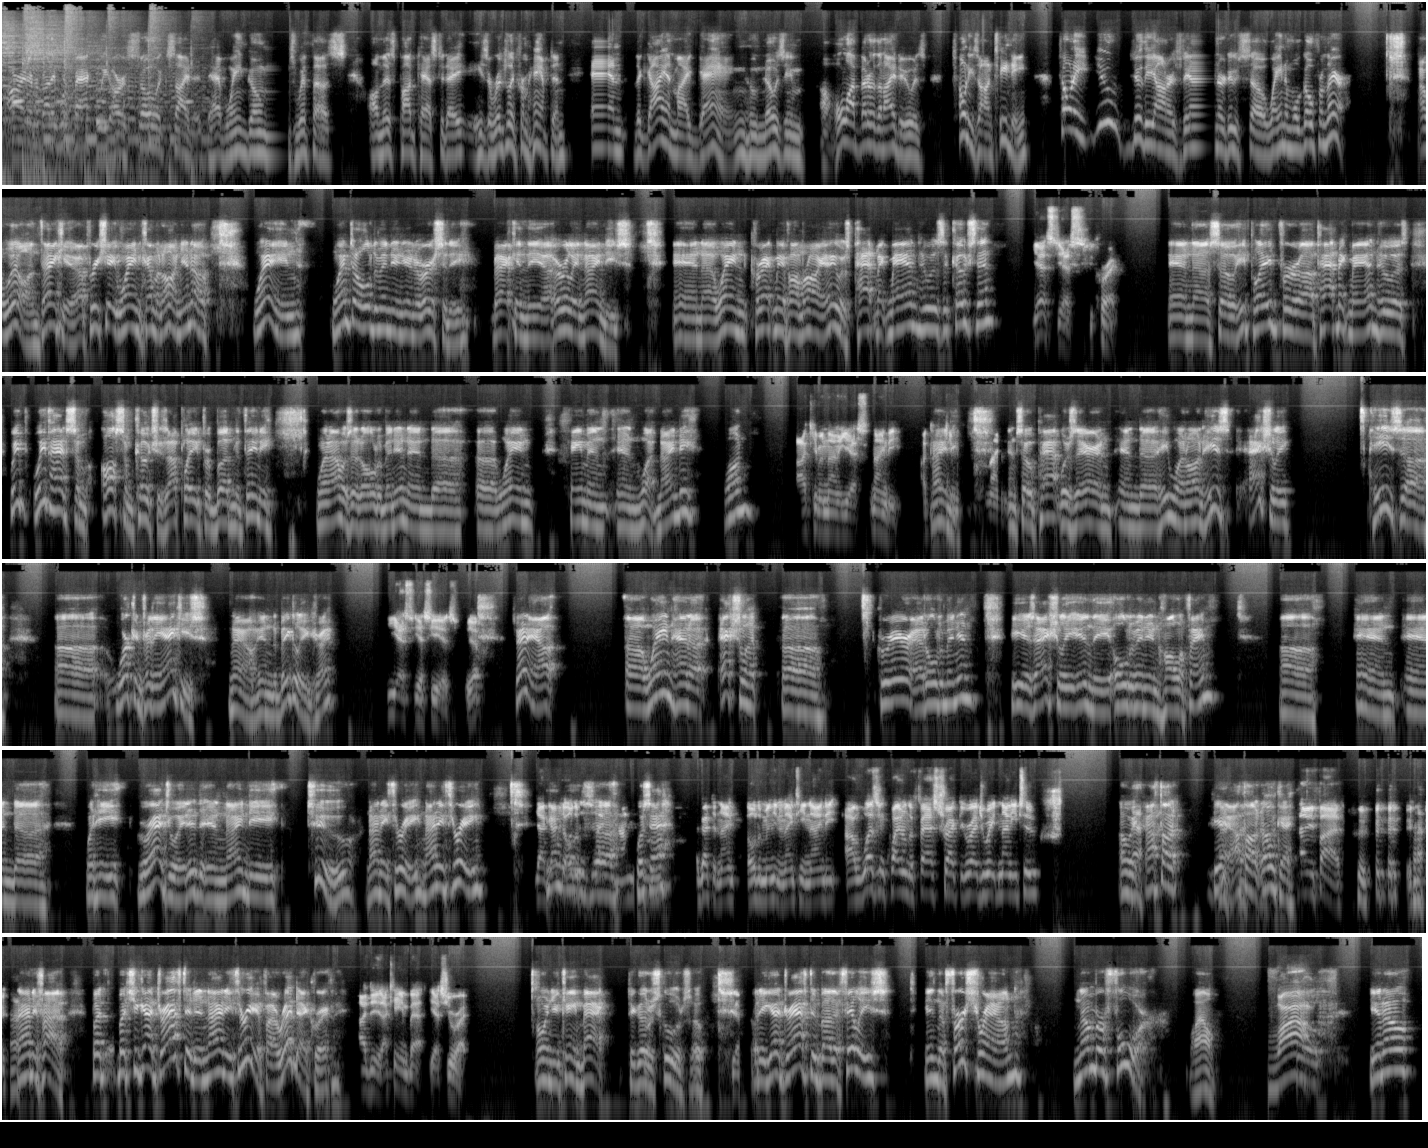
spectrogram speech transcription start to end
All right, everybody, we're back. We are so excited to have Wayne Gomes with us on this podcast today. He's originally from Hampton, and the guy in my gang who knows him a whole lot better than I do is Tony Zontini. Tony, you do the honors to introduce uh, Wayne, and we'll go from there. I will, and thank you. I appreciate Wayne coming on. You know, Wayne went to Old Dominion University back in the uh, early 90s. And uh, Wayne, correct me if I'm wrong, I think it was Pat McMahon who was the coach then. Yes, yes, correct. And uh, so he played for uh, Pat McMahon, who was we've we've had some awesome coaches. I played for Bud Metheny when I was at Old Dominion, and uh, uh, Wayne came in in what ninety one. I came in 90, yes, 90. I came 90. in 90. and so Pat was there, and and uh, he went on. He's actually he's uh, uh, working for the Yankees now in the big leagues, right? Yes, yes, he is. Yep. So anyhow, uh, Wayne had an excellent uh, career at Old Dominion. He is actually in the Old Dominion Hall of Fame, uh, and and uh, when he graduated in 92, 93, 93, Yeah, I got he to Old was, Dominion. uh, what's that? I got to nine, Old Dominion in 1990. I wasn't quite on the fast track to graduate in 92. Oh, I thought Yeah, I thought okay, 95. 95. But but you got drafted in 93 if I read that correctly. I did. I came back. Yes, you're right. Oh, and you came back to go to school. So, Yeah. but he got drafted by the Phillies in the first round, number four. Wow. Wow. You know,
